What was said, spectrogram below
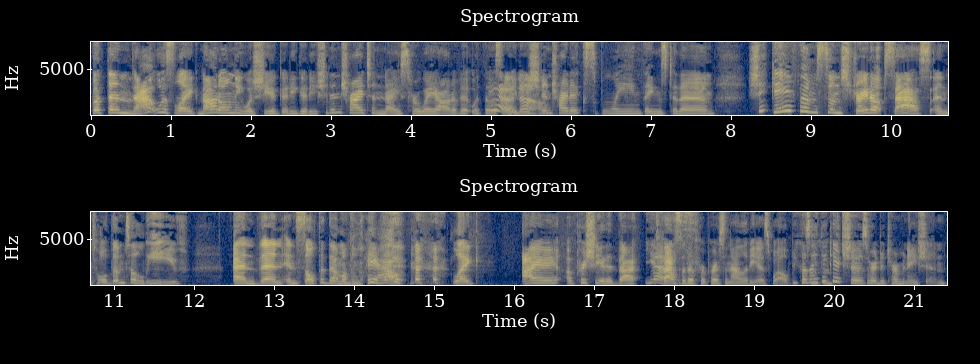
But then that was like, not only was she a goody goody, she didn't try to nice her way out of it with those Yeah, ladies. no. She didn't try to explain things to them. She gave them some straight up sass and told them to leave and then insulted them on the way out. like, I appreciated that Yes. facet of her personality as well because I think mm-hmm. it shows her determination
